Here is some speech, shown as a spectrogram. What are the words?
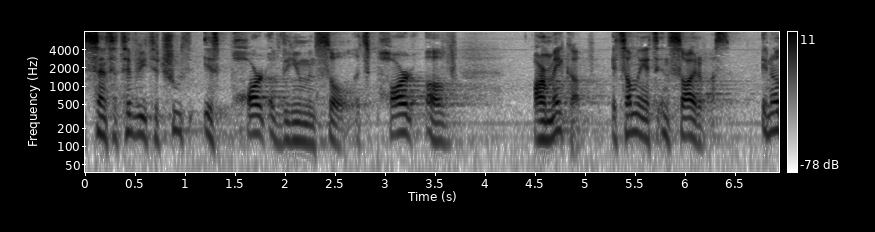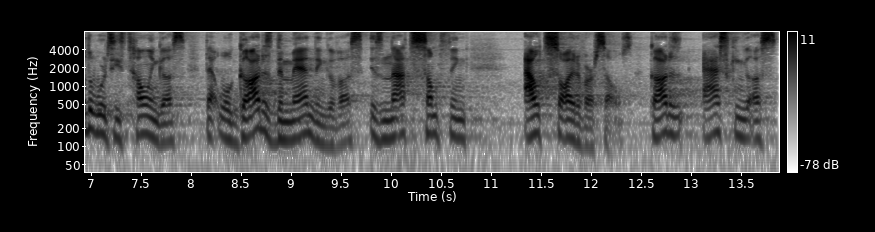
sensitivity to truth is part of the human soul. It's part of our makeup. It's something that's inside of us. In other words, he's telling us that what God is demanding of us is not something outside of ourselves. God is asking us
